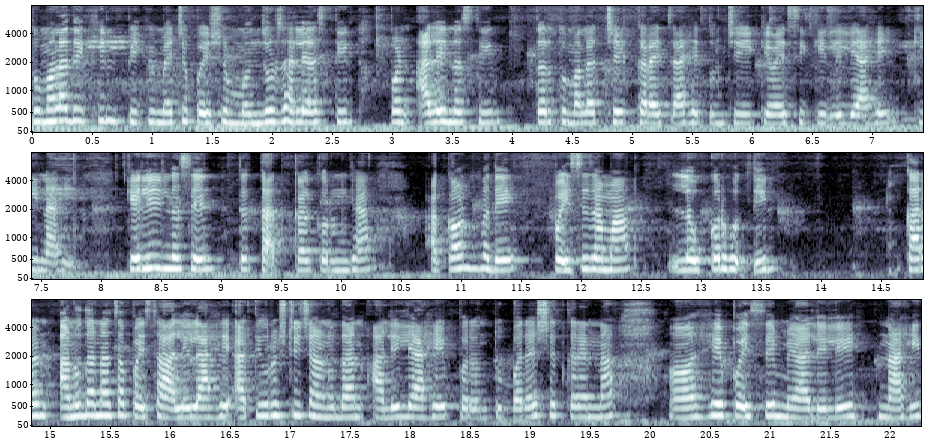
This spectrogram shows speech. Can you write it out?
तुम्हाला देखील पीक विम्याचे पैसे मंजूर झाले असतील पण आले नसतील तर तुम्हाला चेक करायचं आहे तुमची के वाय सी केलेली आहे की नाही. केलेली नसेल तर तात्काळ करून घ्या. अकाउंटमध्ये पैसे जमा लवकर होतील. कारण अनुदानाचा पैसा आलेला आहे अतिवृष्टीचे अनुदान आलेले आहे परंतु बऱ्याच शेतकऱ्यांना हे पैसे मिळालेले नाहीत.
